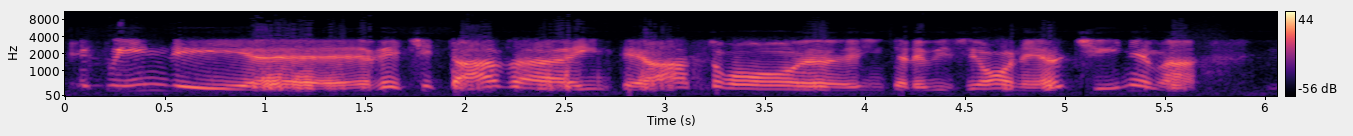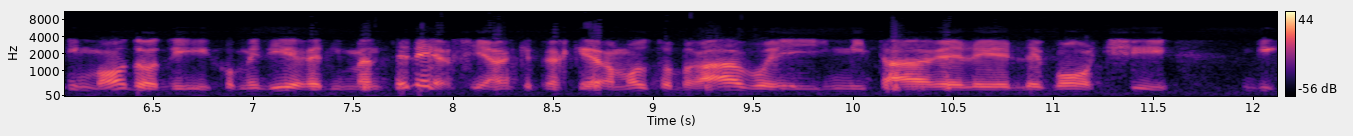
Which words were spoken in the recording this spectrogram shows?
e quindi eh, recitava in teatro, eh, in televisione al cinema in modo di, come dire, di mantenersi, anche perché era molto bravo a imitare le, le voci di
